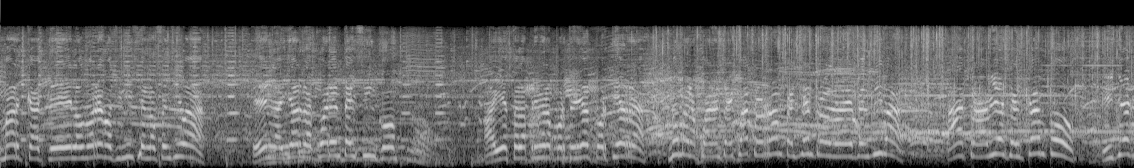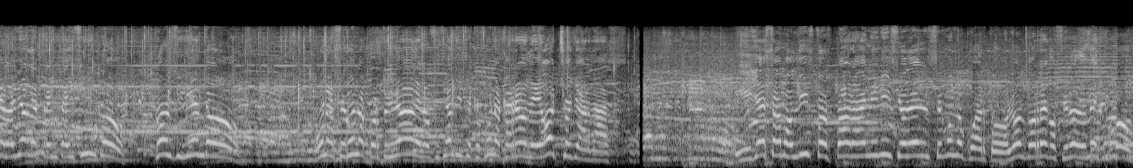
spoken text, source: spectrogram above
marca que los borregos inician la ofensiva en la yarda 45. Ahí está la primera oportunidad por tierra. Número 44 rompe el centro de la defensiva. Atraviesa el campo y llega la yarda 35 consiguiendo una segunda oportunidad. El oficial dice que fue una carrera de 8 yardas. Y ya estamos listos para el inicio del segundo cuarto. Los Borregos Ciudad de México.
